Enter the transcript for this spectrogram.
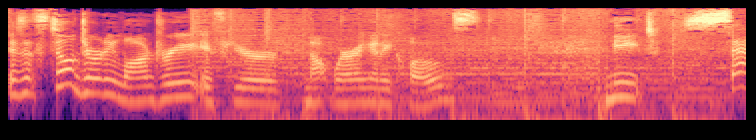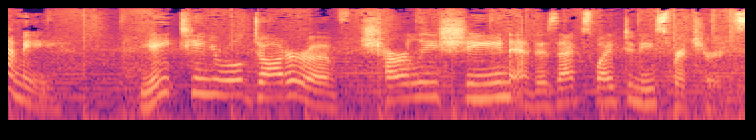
Is it still dirty laundry if you're not wearing any clothes? Meet Sammy, the 18 year old daughter of Charlie Sheen and his ex wife Denise Richards.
